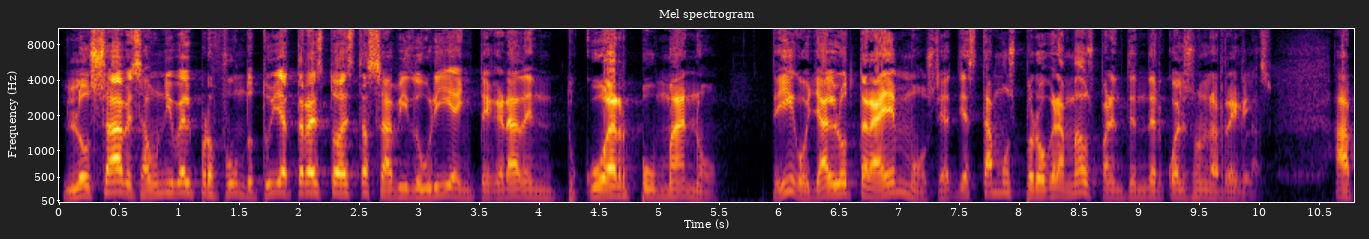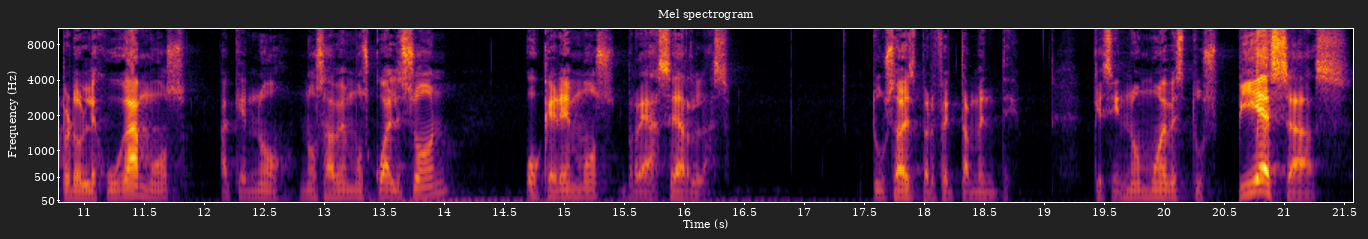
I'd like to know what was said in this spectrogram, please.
Lo sabes a un nivel profundo. Tú ya traes toda esta sabiduría integrada en tu cuerpo humano. Te digo, ya lo traemos, ya, ya estamos programados para entender cuáles son las reglas. Ah, pero le jugamos a que no, no sabemos cuáles son o queremos rehacerlas. Tú sabes perfectamente que si no mueves tus piezas,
